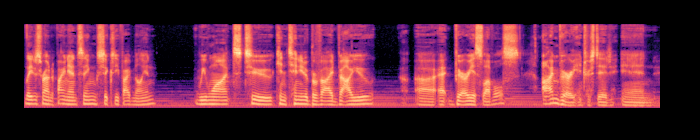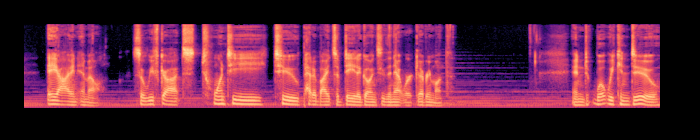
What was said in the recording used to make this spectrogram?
latest round of financing, 65 million. We want to continue to provide value uh, at various levels. I'm very interested in AI and ML. So we've got 22 petabytes of data going through the network every month. And what we can do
